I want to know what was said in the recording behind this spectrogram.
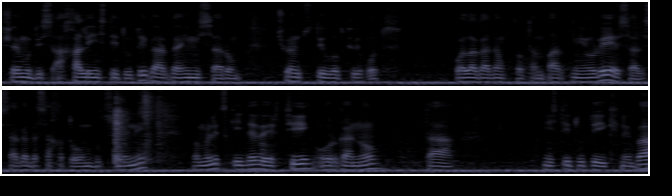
შემოდის ახალი ინსტიტუტი გარდა იმისა რომ ჩვენ ვცდილობთ ვიყოთ ყველა გადამხდელთან პარტნიორი ეს არის საგადასახადო ომბუდსმენი რომელიც კიდევ ერთი ორგანო და ინსტიტუტი იქნება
